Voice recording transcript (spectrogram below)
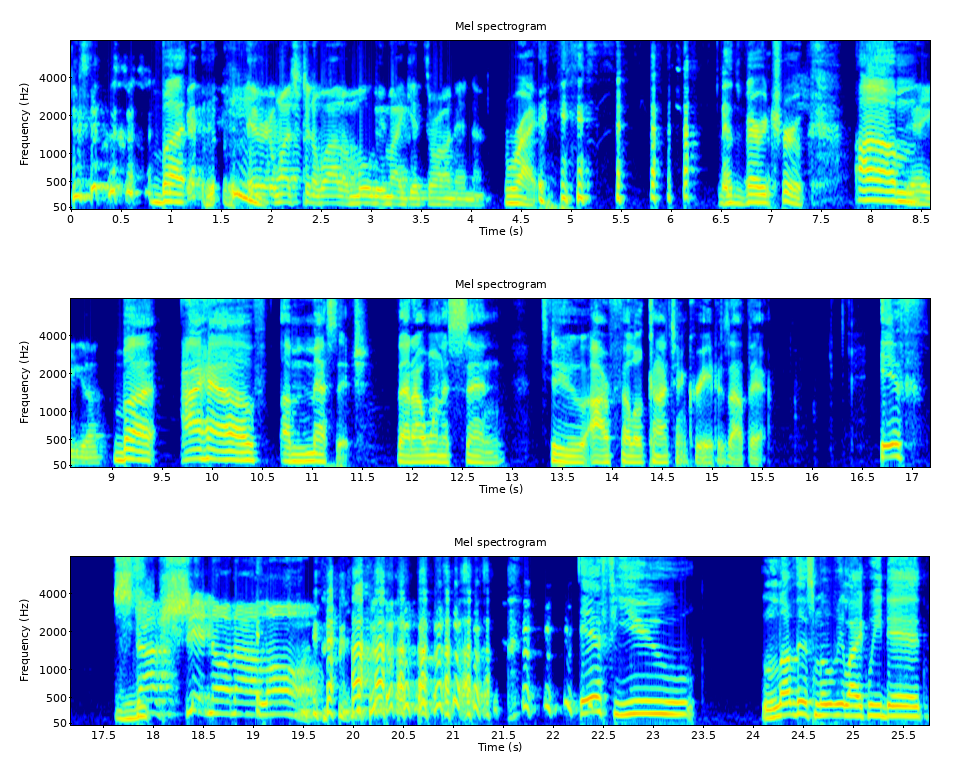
but every once in a while, a movie might get thrown in there. Right. That's very true. Um, there you go. But I have a message that I want to send to our fellow content creators out there. If Stop shitting on our lawn. if you love this movie like we did,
